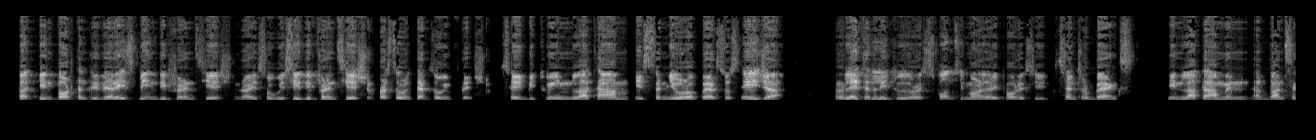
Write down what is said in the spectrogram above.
but importantly, there is been differentiation, right? So we see differentiation, first of all, in terms of inflation, say between LATAM, Eastern Europe versus Asia, relatedly to the responsive monetary policy, central banks in LATAM and advanced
